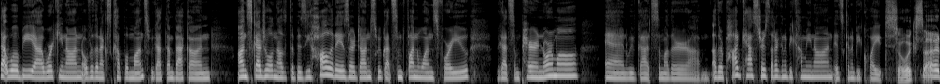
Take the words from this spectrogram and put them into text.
that we'll be uh, working on over the next couple months. We got them back on on schedule now that the busy holidays are done. So we've got some fun ones for you. We got some paranormal, and we've got some other um, other podcasters that are going to be coming on. It's going to be quite so exciting.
